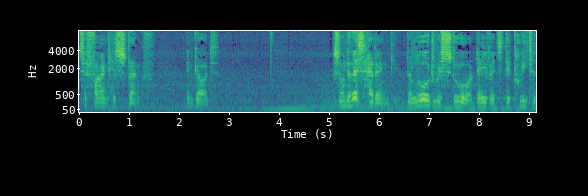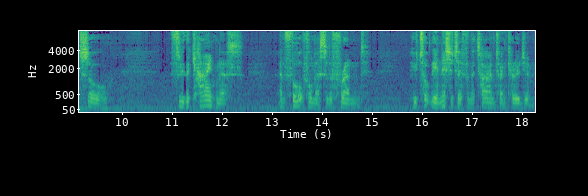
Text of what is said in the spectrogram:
to find his strength in God. So, under this heading, the Lord restored David's depleted soul through the kindness and thoughtfulness of a friend who took the initiative and the time to encourage him.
